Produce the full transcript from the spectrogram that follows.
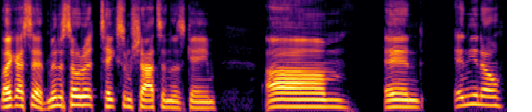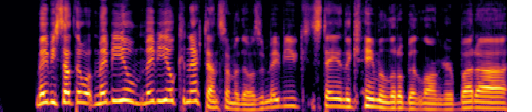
like I said, Minnesota take some shots in this game, um, and and you know maybe something maybe you'll maybe you'll connect on some of those, and maybe you stay in the game a little bit longer. But uh,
